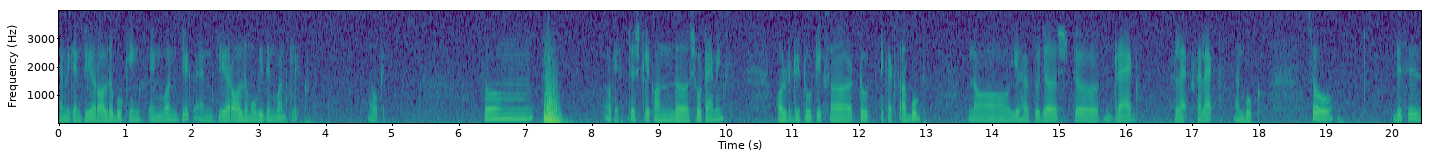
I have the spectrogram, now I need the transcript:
And we can clear all the bookings in one click and clear all the movies in one click. Okay. So um, okay just click on the show timings. Already two ticks are two tickets are booked. Now you have to just uh, drag select select and book so this is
